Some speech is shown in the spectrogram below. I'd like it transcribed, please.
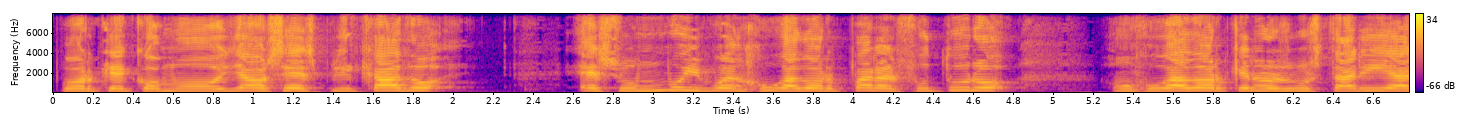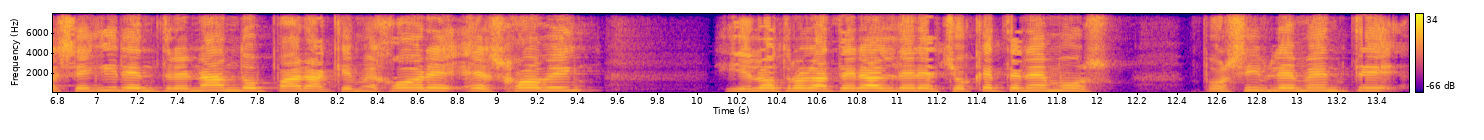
porque como ya os he explicado, es un muy buen jugador para el futuro, un jugador que nos gustaría seguir entrenando para que mejore, es joven y el otro lateral derecho que tenemos posiblemente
